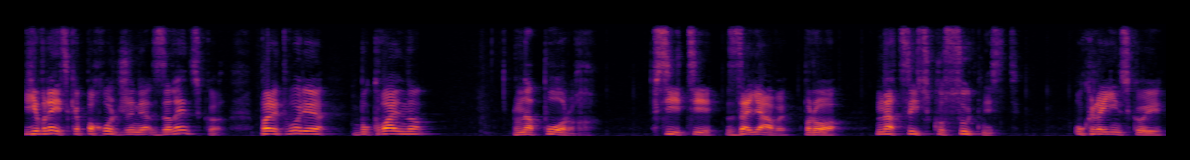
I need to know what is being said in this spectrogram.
Єврейське походження Зеленського перетворює буквально на порох всі ті заяви про нацистську сутність української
